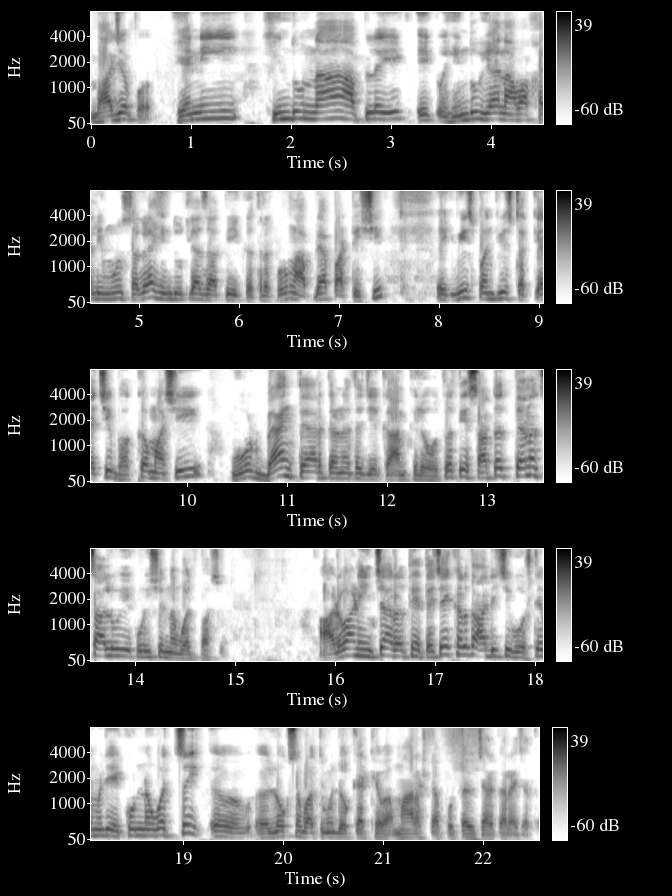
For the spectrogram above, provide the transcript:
भाजप यांनी हिंदूंना आपलं एक एक हिंदू ह्या नावाखाली म्हणून सगळ्या हिंदूतल्या जाती एकत्र करून आपल्या पाठीशी एक वीस पंचवीस टक्क्याची भक्कम अशी वोट बँक तयार करण्याचं जे काम केलं होतं ते सातत्यानं चालू एकोणीसशे नव्वदपासून अडवाणींच्या आडवाणींच्या रथे त्याच्या खरं तर आधीची गोष्ट आहे म्हणजे एकोणनव्वदची लोकसभा तुम्ही डोक्यात ठेवा महाराष्ट्रापुरता विचार करायचा तर.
